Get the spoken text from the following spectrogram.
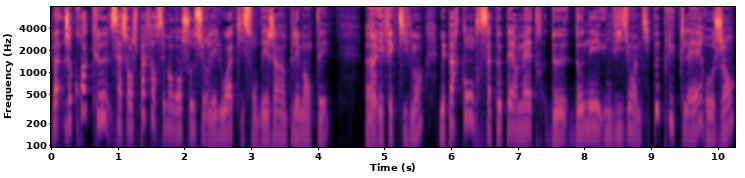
bah, je crois que ça change pas forcément grand chose sur les lois qui sont déjà implémentées euh, oui. effectivement. Mais par contre, ça peut permettre de donner une vision un petit peu plus claire aux gens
